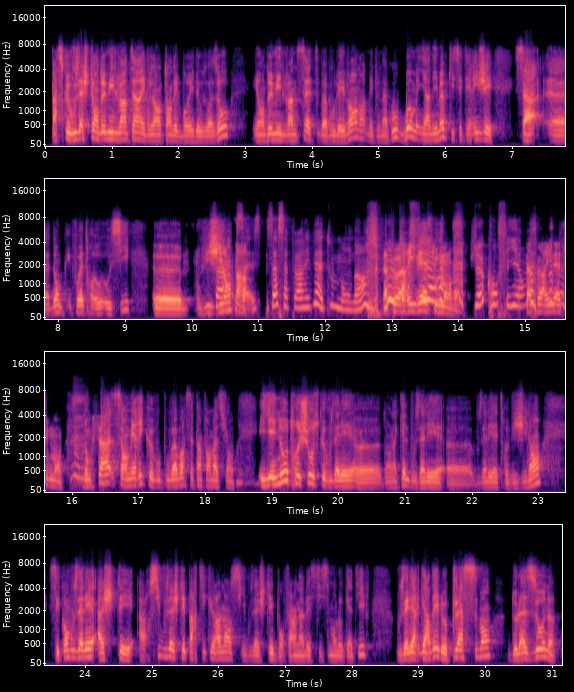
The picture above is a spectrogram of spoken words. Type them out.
Parce que vous achetez en 2021 et vous entendez le bruit des oiseaux et en 2027, va vous les vendre, mais tout d'un coup, boum, il y a un immeuble qui s'est érigé. Ça, euh, donc, il faut être aussi euh, vigilant ça, par. Ça, ça, peut arriver à tout le monde. Hein. Ça peut arriver à tout le monde. Je confirme. Ça peut arriver à tout le monde. Donc ça, c'est en mairie que vous pouvez avoir cette information. Et il y a une autre chose que vous allez, euh, dans laquelle vous allez, vous allez être vigilant, c'est quand vous allez acheter. Alors, si vous achetez particulièrement, si vous achetez pour faire un investissement locatif, vous allez regarder le classement de la zone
